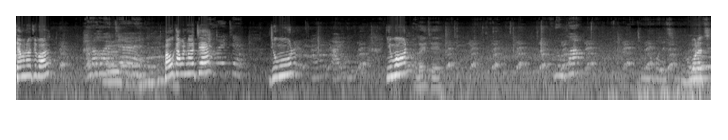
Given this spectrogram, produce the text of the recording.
কেমন হয়েছে বল? বাবু কেমন হয়েছে? ঝুমুর? ইমন? বলেছে।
